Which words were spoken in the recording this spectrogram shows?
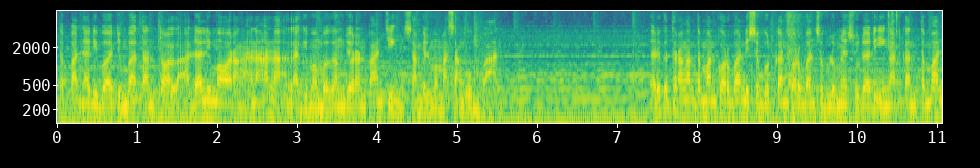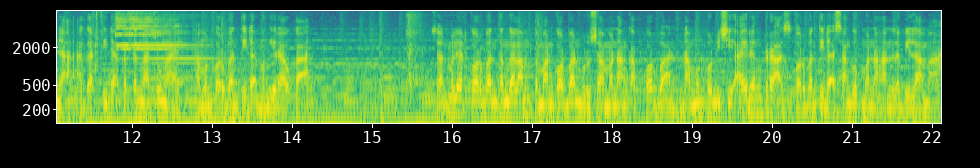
Tepatnya di bawah jembatan tol, ada lima orang anak-anak lagi memegang joran pancing sambil memasang umpan. Dari keterangan teman korban disebutkan korban sebelumnya sudah diingatkan temannya agar tidak ke tengah sungai, namun korban tidak menghiraukan. Saat melihat korban tenggelam, teman korban berusaha menangkap korban, namun kondisi air yang deras, korban tidak sanggup menahan lebih lama.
